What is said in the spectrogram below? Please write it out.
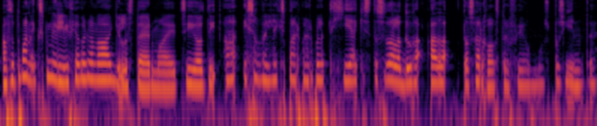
Αυτό το πανέξυπνη ηλίθεια το έκανα ο Άγγελος τέρμα, έτσι. Ότι α, η Σαββέλα έχεις πάρει πάρα πολλά πτυχία και είσαι τόσο ταλαντούχα, αλλά τόσο αργόστροφη όμως. Πώς γίνεται.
